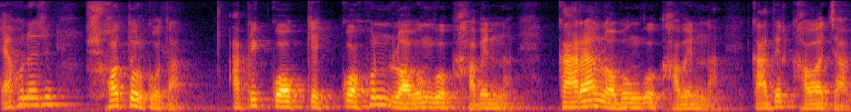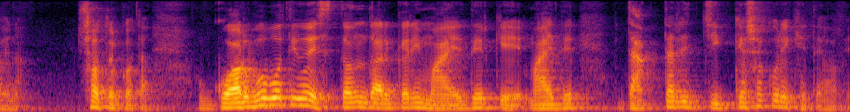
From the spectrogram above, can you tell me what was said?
এখন আসেন সতর্কতা। আপনি কখন লবঙ্গ খাবেন না? কারা লবঙ্গ খাবেন না? কাদের খাওয়া যাবে না? সতর্কতা। গর্ভবতী ও স্তনদানকারী মায়েদেরকে, মায়েদের ডাক্তারের জিজ্ঞাসা করে খেতে হবে।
